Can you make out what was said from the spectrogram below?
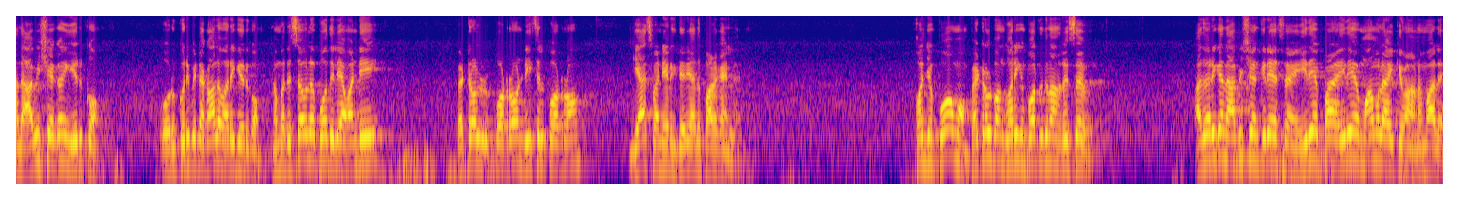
அந்த அபிஷேகம் இருக்கும். ஒரு குறிப்பிட்ட காலம் வரைக்கும் இருக்கும். நம்ம ரிசர்வில் போகுது இல்லையா வண்டி? பெட்ரோல் போடுறோம் டீசல் போடுறோம். கேஸ் வண்டி எனக்கு தெரியாது பழக்கம் இல்லை. கொஞ்சம் போவோம். பெட்ரோல் பங்க் வரைக்கும் போகிறதுக்கு தான் அந்த ரிசர்வ் அது வரைக்கும் அந்த அபிஷேகம் கிரியேஸ் இதே ப இதே மாமூல் ஆக்கிடுவான் நம்மால்.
